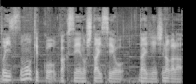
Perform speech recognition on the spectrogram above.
といつも結構学生の主体性を大事にしながら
